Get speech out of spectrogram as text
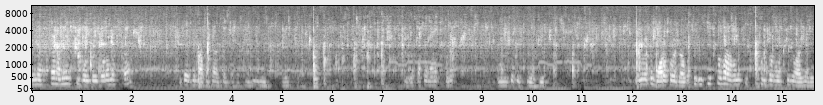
এই মাছটা মানে কি বলব বড় মাছটা এটা যে মাথাটা একটা দেখা কত বড় করে কেটেছি আর এগুলো একটু বড় করে দাও একটু রিসিভ করব কি সুন্দর বলছিল বাজারে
